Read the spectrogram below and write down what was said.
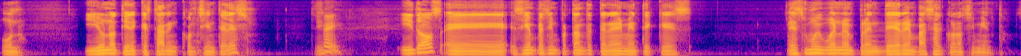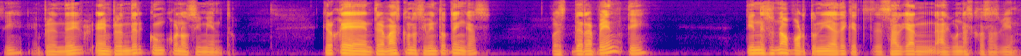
Uno. Y uno tiene que estar consciente de eso. ¿sí? Y dos, eh, siempre es importante tener en mente que es, es muy bueno emprender en base al conocimiento. ¿sí? Emprender, emprender con conocimiento. Creo que entre más conocimiento tengas, pues de repente tienes una oportunidad de que te salgan algunas cosas bien.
